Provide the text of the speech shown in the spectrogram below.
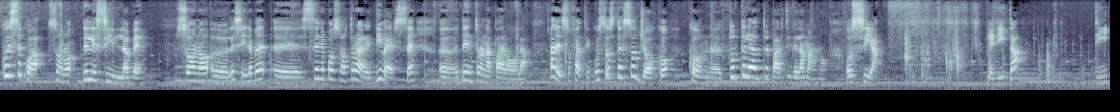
queste qua sono delle sillabe. Sono uh, le sillabe, eh, se ne possono trovare diverse uh, dentro una parola. Adesso fate questo stesso gioco con tutte le altre parti della mano, ossia le dita, di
